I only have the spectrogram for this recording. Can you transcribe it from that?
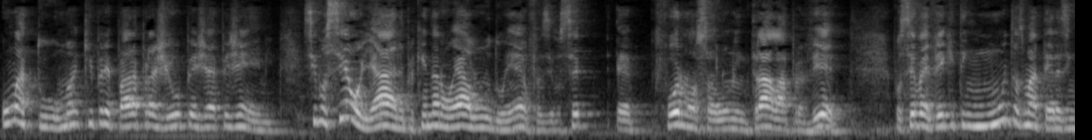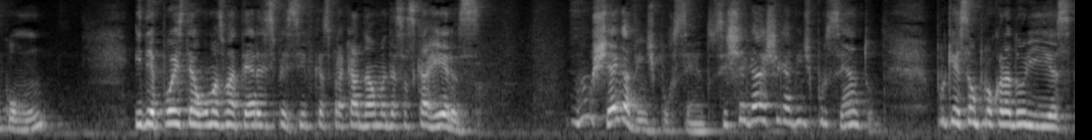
uma turma que prepara para AGU PGE PGM. Se você olhar, né, para quem ainda não é aluno do ênfase, você é, for nosso aluno entrar lá para ver, você vai ver que tem muitas matérias em comum, E depois tem algumas matérias específicas para cada uma dessas carreiras. Não chega a 20%. Se chegar, chega a 20% porque são procuradorias,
